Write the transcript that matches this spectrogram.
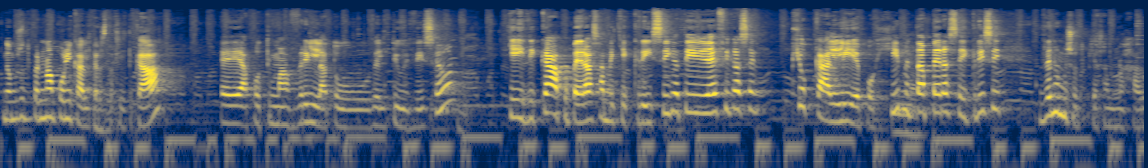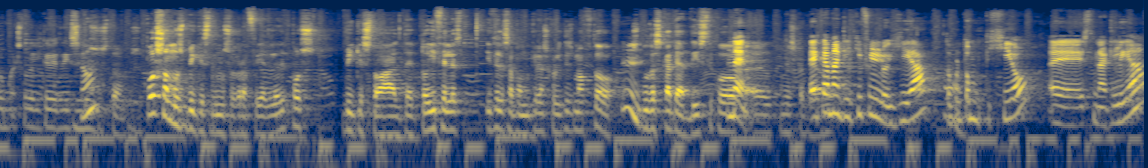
νομίζω ότι περνάω πολύ καλύτερα στα αθλητικά ε, από τη μαυρίλα του δελτίου ειδήσεων. Και ειδικά που περάσαμε και κρίση, γιατί έφυγα σε πιο καλή εποχή. Μετά πέρασε η κρίση δεν νομίζω ότι πια θα ήμουν χαρούμενη στο δελτίο ειδήσεων. Πώς όμως μπήκες στη δημοσιογραφία, δηλαδή πώς μπήκες στο Alter, το ήθελες ήθελες από μικρή να ασχοληθεί με αυτό, mm. σπούδασε κάτι αντίστοιχο. Ναι. ε, σπούδασες κάτι Έκανα αγγλική φιλολογία, το πρώτο μου πτυχίο ε, στην Αγγλία,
